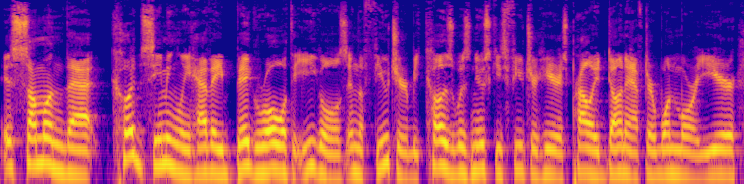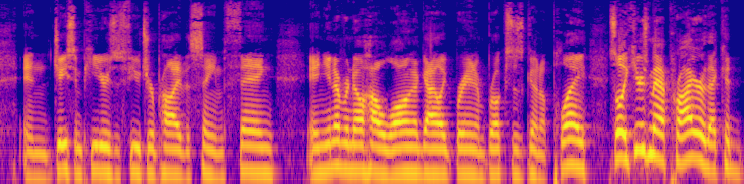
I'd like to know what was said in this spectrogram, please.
is someone that could seemingly have a big role with the Eagles in the future because Wisniewski's future here is probably done after one more year, and Jason Peters' future probably the same thing. And you never know how long a guy like Brandon Brooks is going to play. So, like, here's Matt Pryor that could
